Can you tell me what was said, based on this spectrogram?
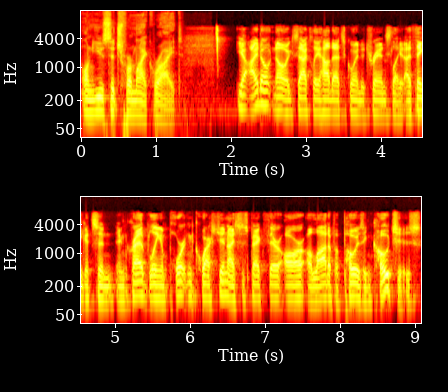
on usage for Mike Wright. Yeah, I don't know exactly how that's going to translate. I think it's an incredibly important question. I suspect there are a lot of opposing coaches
